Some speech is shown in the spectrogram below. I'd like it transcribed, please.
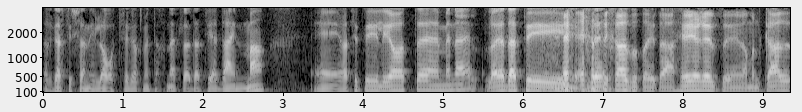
הרגשתי שאני לא רוצה להיות מתכנת, לא ידעתי עדיין מה. אה, רציתי להיות אה, מנהל, לא ידעתי... איך- איך זה- השיחה הזאת הייתה? היי ארז, אה, המנכ"ל.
